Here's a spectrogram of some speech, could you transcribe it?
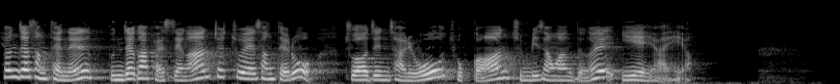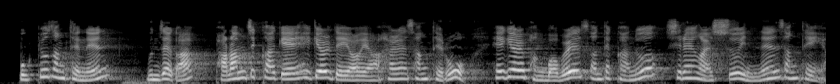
현재 상태는 문제가 발생한 최초의 상태로 주어진 자료, 조건, 준비 상황 등을 이해해야 해요. 목표 상태는 문제가 바람직하게 해결되어야 할 상태로 해결 방법을 선택한 후 실행할 수 있는 상태예요.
